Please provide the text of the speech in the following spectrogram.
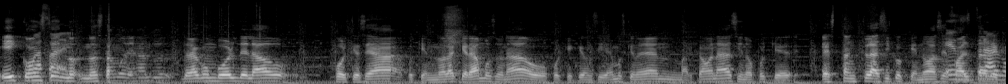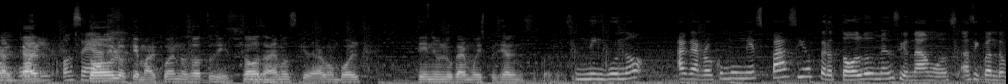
Y conste, no, no estamos dejando Dragon Ball de lado porque sea, porque no la queramos o nada, o porque consideremos que no hayan marcado nada, sino porque es tan clásico que no hace Es falta Dragon recalcar Ball, o sea. todo lo que marcó en nosotros y todos sabemos que Dragon Ball tiene un lugar muy especial en nuestras cosas. Ninguno agarró como un espacio, pero todos los mencionamos, así cuando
